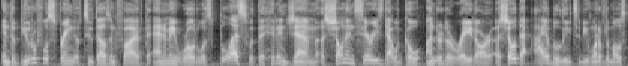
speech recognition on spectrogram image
In the beautiful spring of 2005, the anime world was blessed with the Hidden Gem, a shonen series that would go under the radar, a show that I believe to be one of the most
